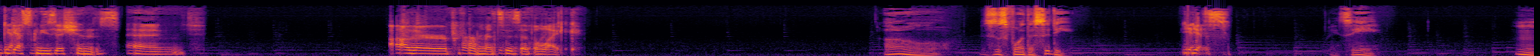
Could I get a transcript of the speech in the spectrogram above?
guest musicians and other performances of the like. Oh this is for the city Yes. I see. Hmm.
